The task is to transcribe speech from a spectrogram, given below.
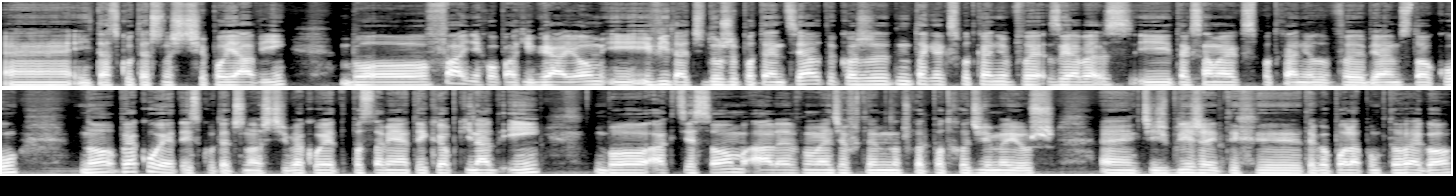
e, i ta skuteczność się pojawi, bo fajnie chłopaki grają i, i widać duży potencjał, tylko że no, tak jak spotkanie w, z Rebels i tak samo jak spotkanie w Białymstoku, no brakuje tej skuteczności, brakuje postawienia tej kropki nad i, bo akcje są, ale w momencie, w którym na przykład podchodzimy już e, gdzieś bliżej tych, e, tego pola punktowego,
